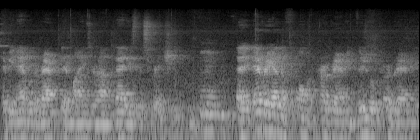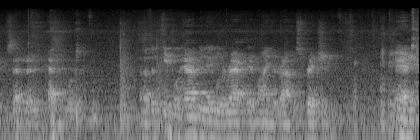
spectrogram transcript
have been able to wrap their minds around. That is the spreadsheet. Mm. Uh, every other form of programming, visual programming, etc., hasn't worked. Uh, the people have been able to wrap their mind around the spreadsheet. And,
